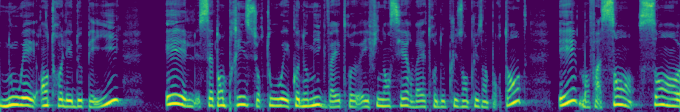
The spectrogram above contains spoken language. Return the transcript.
noués entre les deux pays et cette emprise, surtout économique va être, et financière, va être de plus en plus importante. Et, enfin, sans, sans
